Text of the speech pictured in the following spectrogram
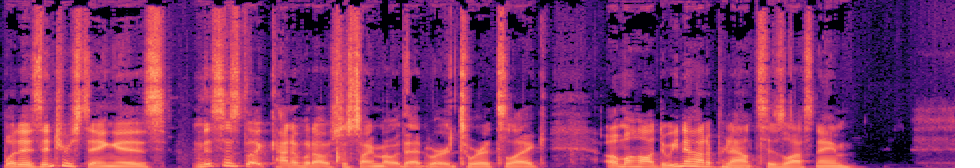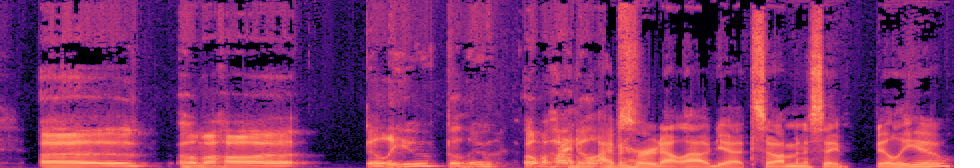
what is interesting is this is like kind of what I was just talking about with Edwards, where it's like Omaha. Do we know how to pronounce his last name? Uh, Omaha Biliew, Biliew, Omaha. I don't. I haven't heard it out loud yet, so I'm gonna say Biliew.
